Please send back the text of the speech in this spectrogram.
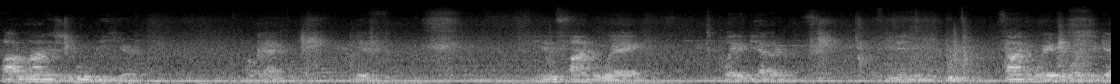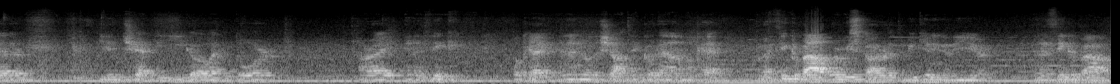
Bottom line is you would be here, okay? If you didn't find a way to play together, if you didn't find a way to work together, you didn't check the ego at the door, all right? And I think, okay, and I know the shot didn't go down, okay? But I think about where we started at the beginning of the year, and I think about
